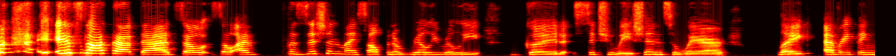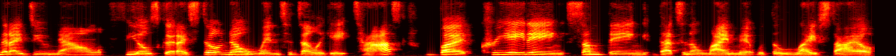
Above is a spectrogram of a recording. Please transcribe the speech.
it's not that bad. So so i've positioned myself in a really really good situation to where like everything that I do now feels good. I still know when to delegate tasks, but creating something that's in alignment with the lifestyle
